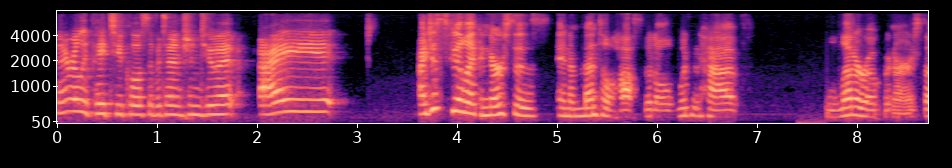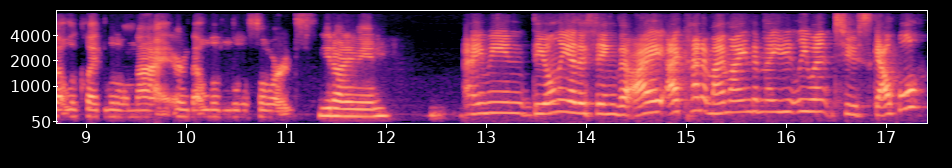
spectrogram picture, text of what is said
didn't really pay too close of attention to it. I I just feel like nurses in a mental hospital wouldn't have letter openers that look like little knives or that little little swords. You know what I mean? I mean, the only other thing that I I kind of my mind immediately went to scalpel.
